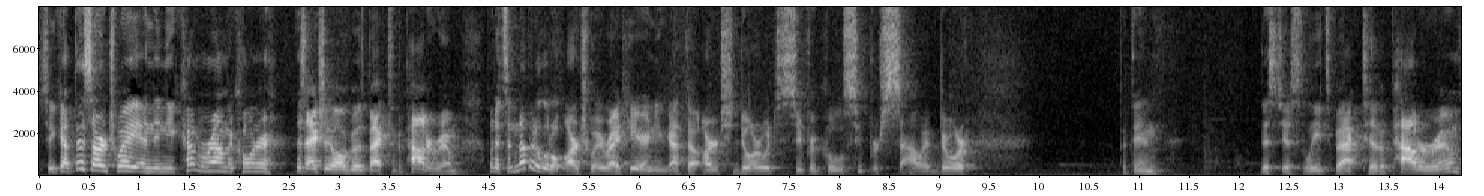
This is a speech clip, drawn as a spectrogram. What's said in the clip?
so you got this archway and then you come around the corner. This actually all goes back to the powder room, but it's another little archway right here and you've got the arch door, which is super cool, super solid door. But then this just leads back to the powder room.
